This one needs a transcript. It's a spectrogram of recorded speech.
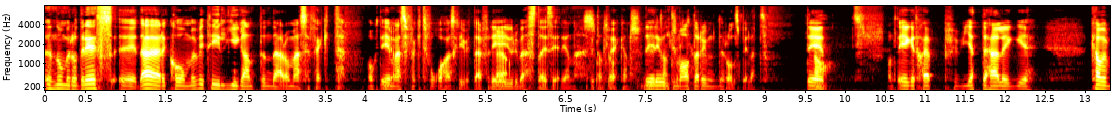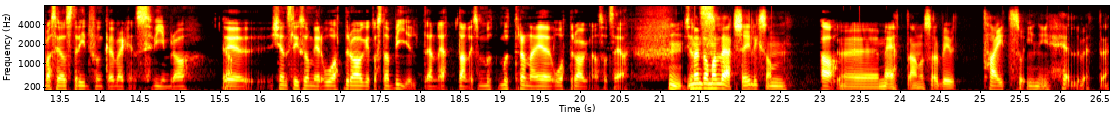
Nummer tres, eh, där kommer vi till giganten där och Mass Effect. Och det är Ja. Mass Effect 2 har jag skrivit där, för det är Ja. ju det bästa i serien, utan Såklart. tvekan. Det är det Utan ultimata rymdrollspelet. Det är Ja. ett, ett eget skepp, jättehärlig eh, coverbaserad strid funkar verkligen svinbra. Det känns liksom mer åtdraget och stabilt än ettan, liksom mut- muttrarna är åtdragna så att säga. Mm. känns- Men de har lärt sig liksom Ja, eh, med ettan och så har det blivit tight så in i helvete.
